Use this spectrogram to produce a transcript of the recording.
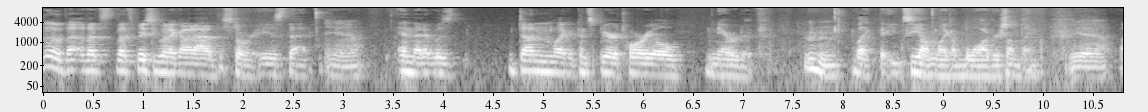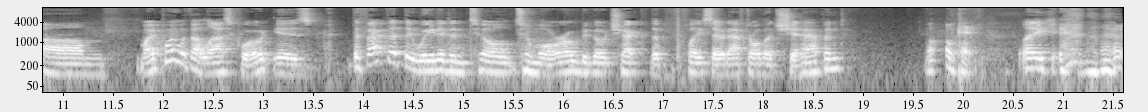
no, that, that's that's basically what I got out of the story is that, Yeah. and that it was done like a conspiratorial narrative, Mm-hmm. like that you'd see on like a blog or something. Yeah. Um, My point with that last quote is the fact that they waited until tomorrow to go check the place out after all that shit happened. Well, okay. Like, I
